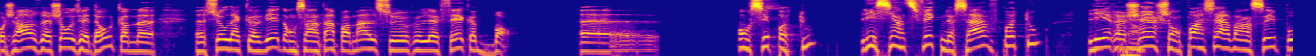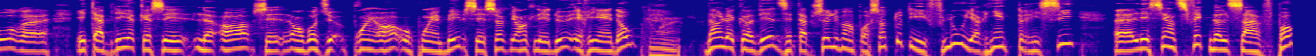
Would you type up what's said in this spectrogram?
on jase de choses et d'autres, comme euh, sur la COVID, on s'entend pas mal sur le fait que, bon, on sait pas tout. Les scientifiques ne savent pas tout. Les recherches sont pas assez avancées pour euh, établir que c'est le A, c'est, on va du point A au point B, c'est ça qui entre les deux et rien d'autre. Ouais. Dans le COVID, c'est absolument pas ça. Tout est flou, il n'y a rien de précis. Euh, les scientifiques ne le savent pas,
